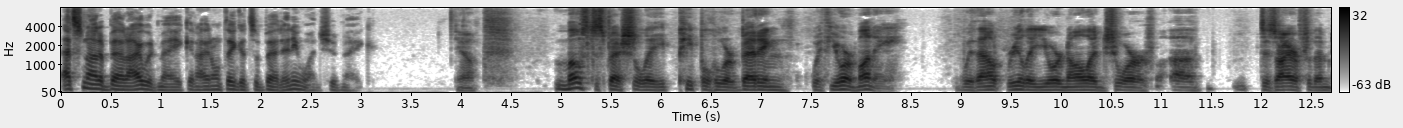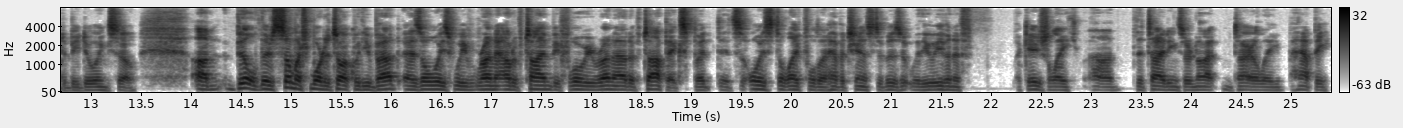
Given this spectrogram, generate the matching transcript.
That's not a bet I would make, and I don't think it's a bet anyone should make. Yeah. Most especially people who are betting with your money without really your knowledge or uh, desire for them to be doing so. Um, Bill, there's so much more to talk with you about. As always, we run out of time before we run out of topics, but it's always delightful to have a chance to visit with you, even if occasionally uh, the tidings are not entirely happy.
